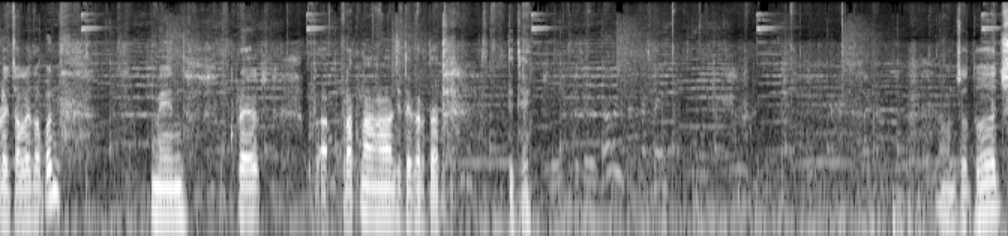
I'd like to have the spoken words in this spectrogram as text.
पुढे चाललोय आपण. मेन प्रेयर प्रा प्रार्थना जिथे करतात तिथे. आमचा ध्वज.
